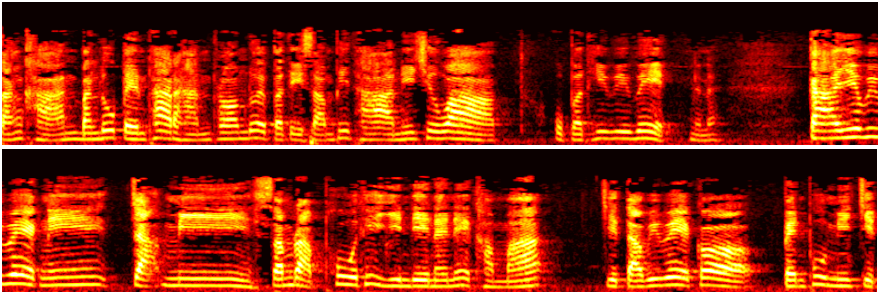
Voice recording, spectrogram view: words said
สังขารบรรลุเป็นพระอรหันต์พร้อมด้วยปฏิสัมพิทาอันนี้ชื่อว่าอุปธิวิเวกเนี่ยนะกายวิเวกนี้จะมีสำหรับผู้ที่ยินดีในเนคขมะ จิตวิเวกก็ เป็นผู้มีจิต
